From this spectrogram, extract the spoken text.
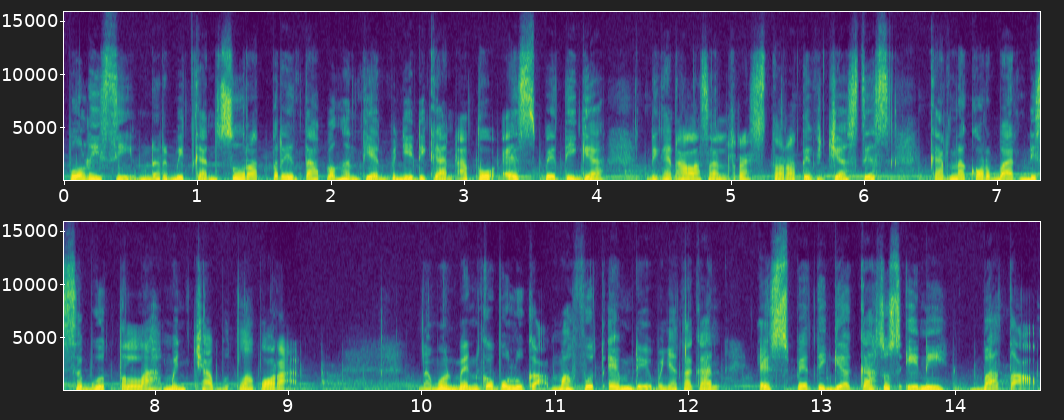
polisi menerbitkan surat perintah penghentian penyidikan atau SP3 dengan alasan restoratif justice karena korban disebut telah mencabut laporan. Namun Menko Polhukam Mahfud MD menyatakan SP3 kasus ini batal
